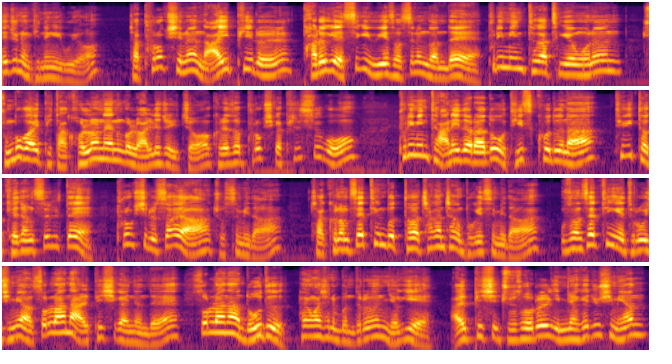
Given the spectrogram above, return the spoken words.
해주는 기능이고요. 자, 프록시는 IP를 다르게 쓰기 위해서 쓰는 건데 프리민트 같은 경우는 중복 IP 다 걸러내는 걸로 알려져 있죠. 그래서 프록시가 필수고 프리민트 아니더라도 디스코드나 트위터 계정 쓸 때 프록시를 써야 좋습니다. 자, 그럼 세팅부터 차근차근 보겠습니다. 우선 세팅에 들어오시면 솔라나 RPC가 있는데 솔라나 노드 사용하시는 분들은 여기에 RPC 주소를 입력해 주시면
